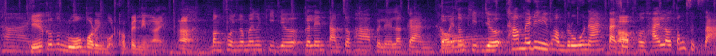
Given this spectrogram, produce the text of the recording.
ใช่ๆทีนี้ก็ต้องรู้ว่าบริบทเขาเป็นยังไงอะบางคนก็ไม่ต้องคิดเยอะก็เล่นตามเจ้าภาพไปเลยละกันถ้าไม่อ๋อต้องคิดเยอะถ้าไม่ได้มีความรู้นะ แต่ครับสุดท้ายเราต้องศึกษา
